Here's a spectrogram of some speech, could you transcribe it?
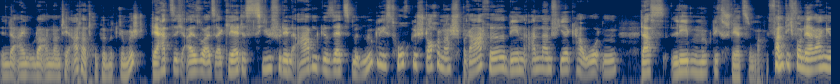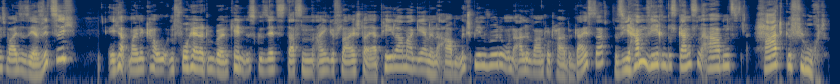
in der einen oder anderen Theatertruppe mitgemischt. Der hat sich also als erklärtes Ziel für den Abend gesetzt, mit möglichst hochgestochener Sprache den anderen vier Chaoten das Leben möglichst schwer zu machen. Fand ich von der Herangehensweise sehr witzig ich habe meine Chaoten vorher darüber in Kenntnis gesetzt, dass ein eingefleischter RPler mal gerne einen Abend mitspielen würde und alle waren total begeistert. Sie haben während des ganzen Abends hart geflucht,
